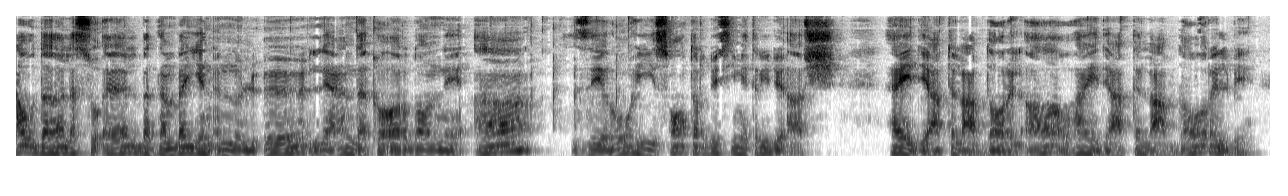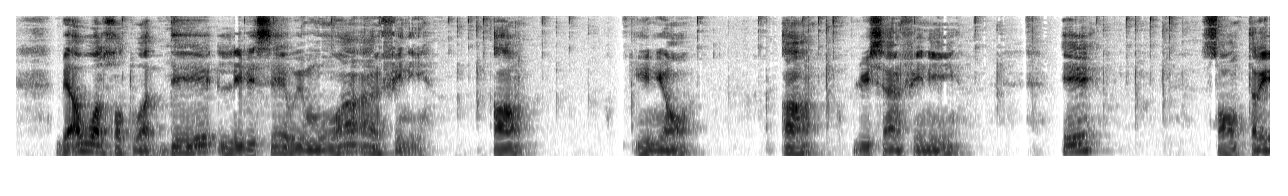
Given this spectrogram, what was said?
عودة للسؤال بدنا نبين إنه الـ E اللي عندها كوردوني 1 0 هي سنتر دو سيمتري دو H هيدي عم تلعب دور الـ A وهيدي تلعب دور الـ B بأول خطوة D اللي بيساوي موا انفيني A union A plus انفيني et centré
